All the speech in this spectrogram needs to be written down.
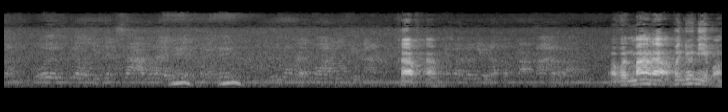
แล้วโอ้ยเจ้าที่เท็กซ่าเมื่อไหร่เนี่ยไปเลยถึงต้องแต่ก่อนนั่นสินะครับครับเราอยู่แล้วก็กลับมาเอาเพิ่นมาแล้วเพิ่นยู่นี่ป่ะ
